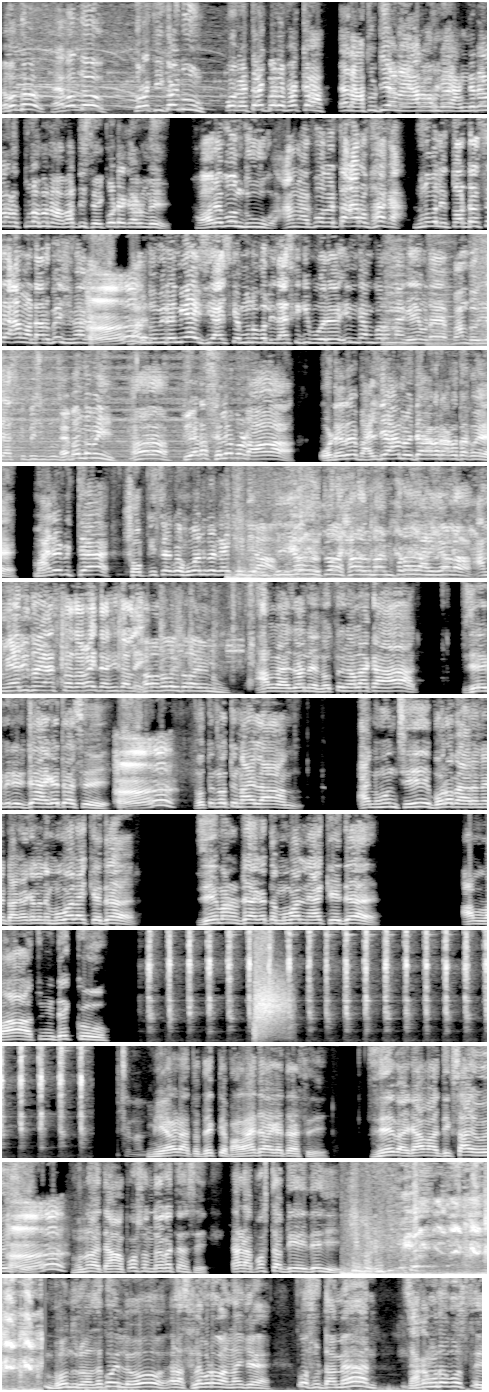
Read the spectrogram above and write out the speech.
বন্ধু হ্যাঁ বন্ধু তোরা কি কইমু? পকেটটা একবারে ফাঁকা। এটা হাতুটিয়া নাই আর হলে আঙ্গের এলাকা তুলা বানা আবার দিছে এই কোটে কারণে। হরে বন্ধু আমার পকেটটা আরও ফাঁকা। মনে করলি তোর কাছে আমার আরও বেশি ফাঁকা। বান্ধবীরা নিয়ে আইছি আজকে মনে করলি আজকে কি বইরে ইনকাম করার নাগে ওটা বান্ধবী আজকে বেশি বুঝবে বান্ধবী হ্যাঁ তুই একটা ছেলে পড়া ওডেরে ভালো দিয়া নই দেখা করা কথা কয়ে। মায়ের বিটে সব কিছু একবার হুমান করে রাখি দিয়া। তোরা খারাপ নাম পড়াই আহি না? আমি আরই তো আসতে দাঁড়াই দেখি তাহলে। সারা দলাই তোরা এনু। আল্লাহ জানে নতুন এলাকার যে বিড়ির জায়গাতে আছে। নতুন নতুন আইলাম। আমি শুনছি বড় ভাইয়ারা ঢাকা গেলে মোবাইল আইকে দে যে মানুষ জায়গাতে মোবাইল নিয়ে আইকে দে আল্লাহ তুমি দেখো। মেয়েরা তো দেখতে ভালো জায়গাতে আছে। যে ভাইগা আমার দিক চাই হয়েছে মনে হয় আমার পছন্দ করতে আছে। একটা প্রস্তাব দিয়ে দেখি বন্ধুরা কইলো এরা ছেলে বড় বানাই ম্যান ঝাঁকা মতো বসছে।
